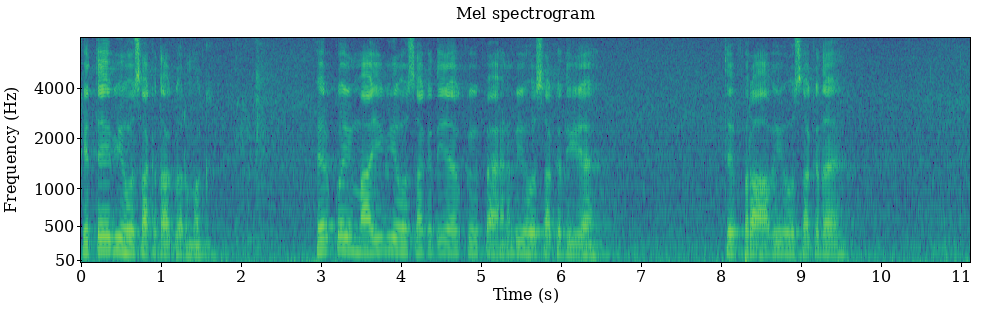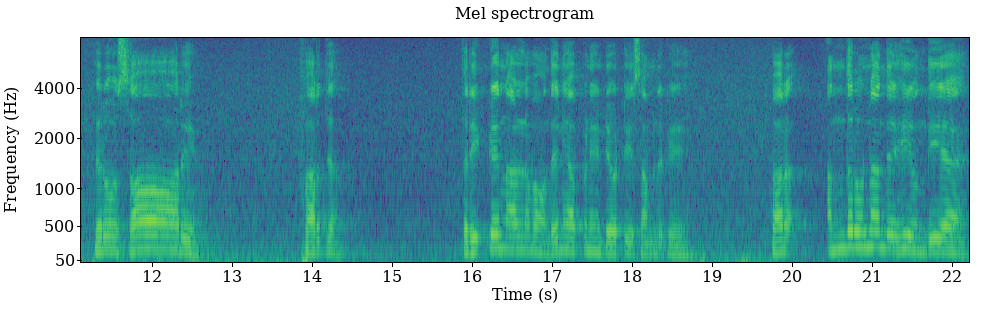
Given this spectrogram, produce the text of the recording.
ਕਿਤੇ ਵੀ ਹੋ ਸਕਦਾ ਗੁਰਮੁਖ। ਫਿਰ ਕੋਈ ਮਾਈ ਵੀ ਹੋ ਸਕਦੀ ਹੈ, ਕੋਈ ਭੈਣ ਵੀ ਹੋ ਸਕਦੀ ਹੈ ਤੇ ਭਰਾ ਵੀ ਹੋ ਸਕਦਾ ਹੈ। ਫਿਰ ਉਹ ਸਾਰੇ ਫਰਜ਼ ਤਰੀਕੇ ਨਾਲ ਨਿਭਾਉਂਦੇ ਨੇ ਆਪਣੀ ਡਿਊਟੀ ਸਮਝ ਕੇ। ਪਰ ਅੰਦਰ ਉਹਨਾਂ ਦੇ ਹੀ ਹੁੰਦੀ ਹੈ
